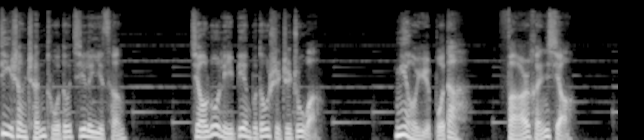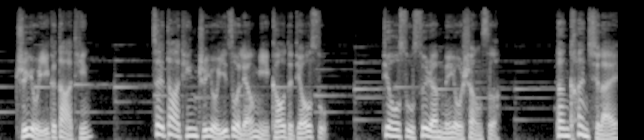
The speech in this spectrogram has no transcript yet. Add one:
地上尘土都积了一层，角落里遍布都是蜘蛛网。庙宇不大，反而很小。只有一个大厅，在大厅只有一座两米高的雕塑。雕塑虽然没有上色，但看起来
